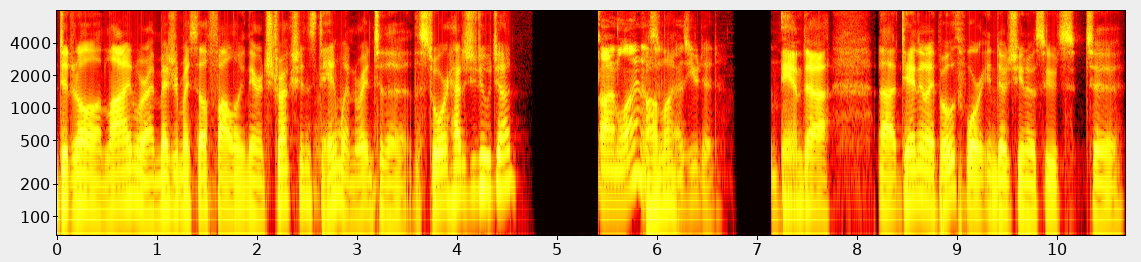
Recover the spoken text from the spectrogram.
Did it all online where I measured myself following their instructions. Dan went right into the the store. How did you do it, John? Online, as, Online. as you did. And uh, uh, Dan and I both wore Indochino suits to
